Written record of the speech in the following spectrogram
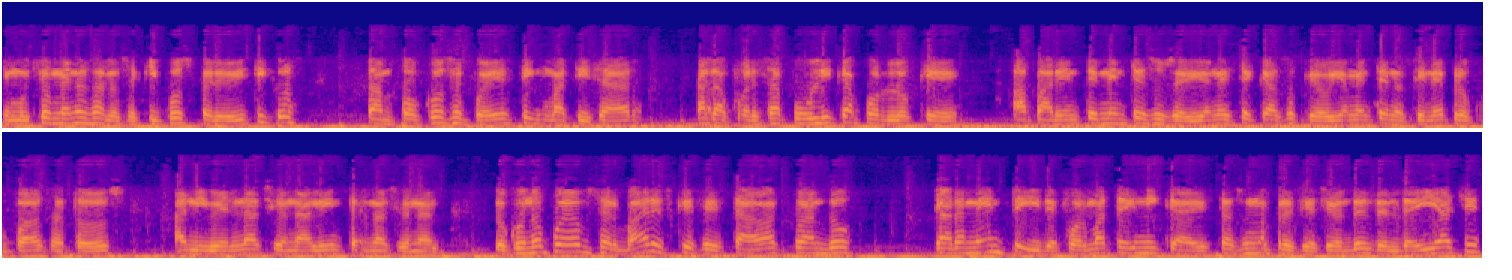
ni mucho menos a los equipos periodísticos, tampoco se puede estigmatizar a la fuerza pública por lo que aparentemente sucedió en este caso que obviamente nos tiene preocupados a todos a nivel nacional e internacional. Lo que uno puede observar es que se estaba actuando claramente y de forma técnica, esta es una apreciación desde el DIH,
